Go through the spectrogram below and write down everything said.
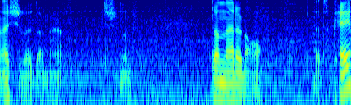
I should have done that. Shouldn't have done that at all. But that's okay.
